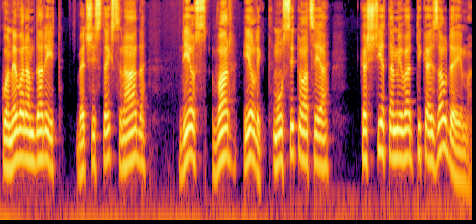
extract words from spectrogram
ko nevaram darīt, bet šis teksts rāda, Dievs var ielikt mūsu situācijā, kas šķietami ved tikai zaudējumā,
